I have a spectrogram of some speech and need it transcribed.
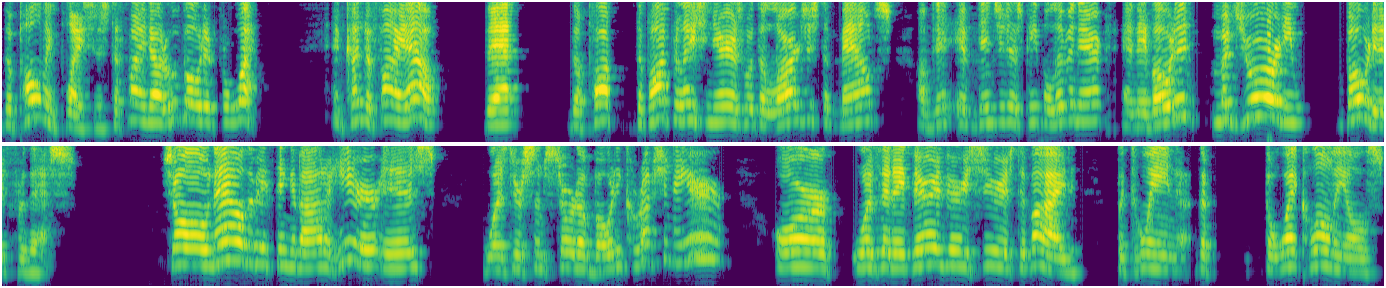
the polling places to find out who voted for what. And come to find out that the pop, the population areas with the largest amounts of indigenous people living there, and they voted, majority voted for this. So now the big thing about it here is was there some sort of voting corruption here? Or was it a very, very serious divide between the, the white colonials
